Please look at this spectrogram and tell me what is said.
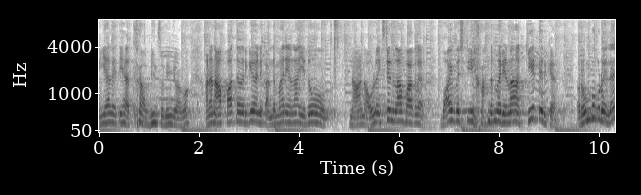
ரியாலிட்டி அதுதான் அப்படின்னு சொல்லிங்கிறாங்க. ஆனால் நான் பார்த்த வரைக்கும் எனக்கு அந்த மாதிரியெல்லாம் எதுவும் நான் அவ்வளோ எக்ஸ்டெண்ட்லாம் பார்க்கல. பாய் பெஸ்டி அந்த மாதிரியெல்லாம் கேட்டிருக்கேன். ரொம்ப கூட இல்லை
